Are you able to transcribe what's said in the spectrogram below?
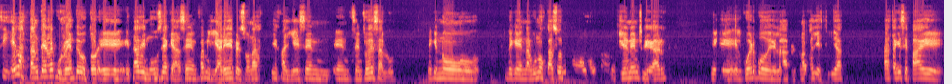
Sí, es bastante recurrente, doctor, eh, estas denuncias que hacen familiares de personas que fallecen en centros de salud, de que no, de que en algunos casos no, quieren entregar eh, el cuerpo de la persona fallecida hasta que se pague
